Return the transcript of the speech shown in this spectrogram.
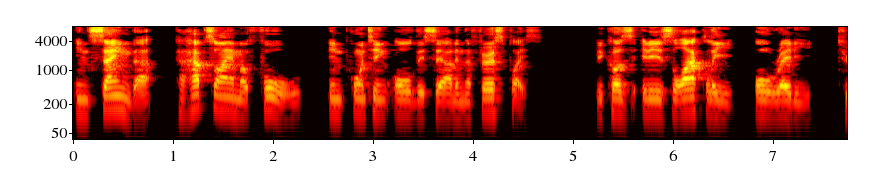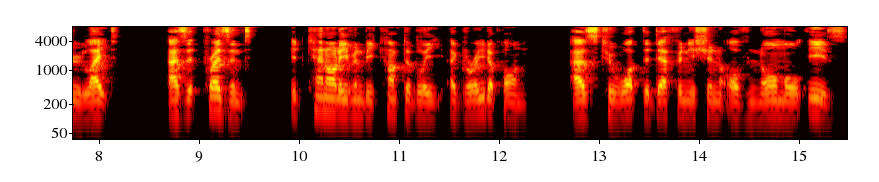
In saying that, perhaps I am a fool in pointing all this out in the first place, because it is likely already too late, as at present it cannot even be comfortably agreed upon as to what the definition of normal is,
